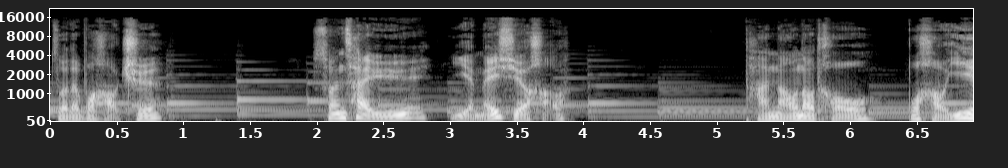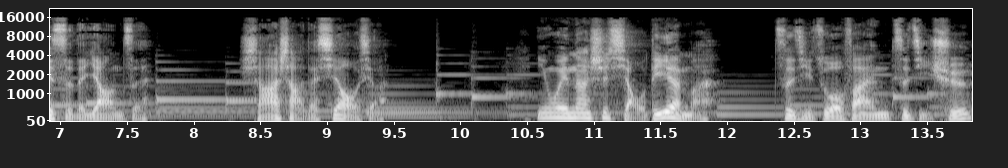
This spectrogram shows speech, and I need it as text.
做的不好吃。酸菜鱼也没学好。他挠挠头，不好意思的样子，傻傻的笑笑。因为那是小店嘛，自己做饭自己吃，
